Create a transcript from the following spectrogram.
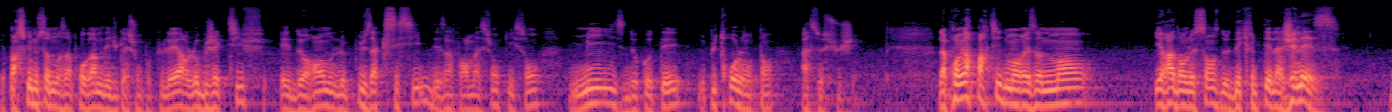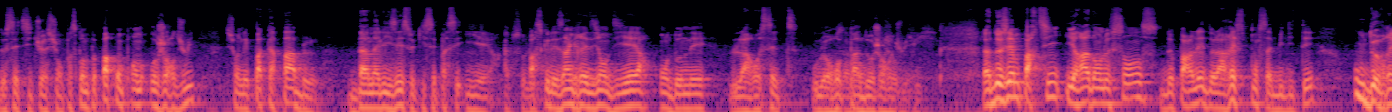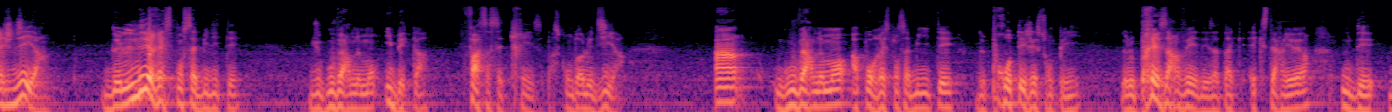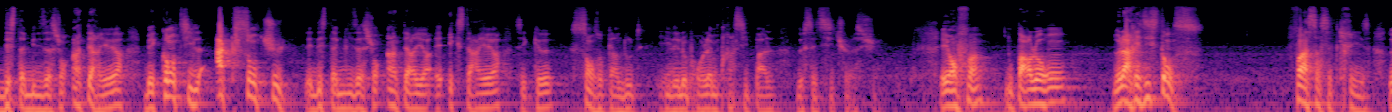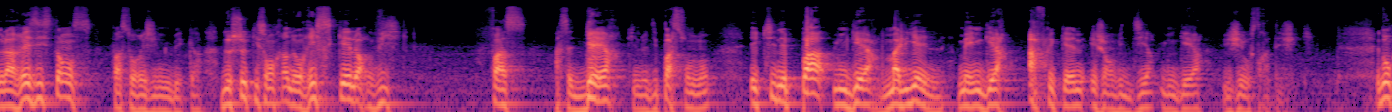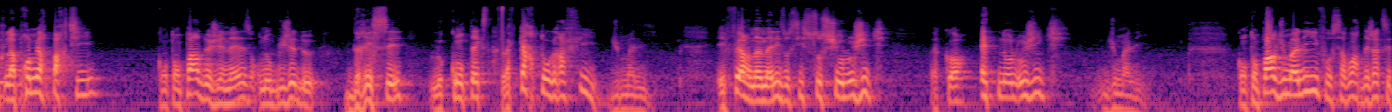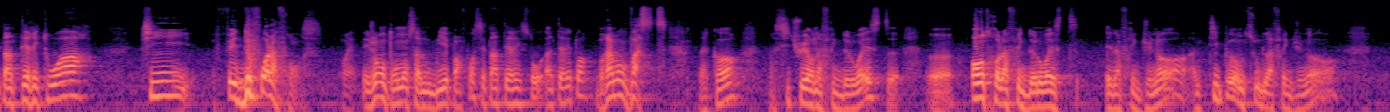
Et parce que nous sommes dans un programme d'éducation populaire, l'objectif est de rendre le plus accessible des informations qui sont mises de côté depuis trop longtemps à ce sujet. La première partie de mon raisonnement ira dans le sens de décrypter la genèse de cette situation. Parce qu'on ne peut pas comprendre aujourd'hui si on n'est pas capable d'analyser ce qui s'est passé hier. Parce que les ingrédients d'hier ont donné la recette ou le repas d'aujourd'hui. La deuxième partie ira dans le sens de parler de la responsabilité, ou devrais-je dire, de l'irresponsabilité du gouvernement Ibeka face à cette crise. Parce qu'on doit le dire, un gouvernement a pour responsabilité de protéger son pays, de le préserver des attaques extérieures ou des déstabilisations intérieures. Mais quand il accentue les déstabilisations intérieures et extérieures, c'est que, sans aucun doute, il est le problème principal de cette situation. Et enfin, nous parlerons de la résistance face à cette crise, de la résistance face au régime Ubeka, de ceux qui sont en train de risquer leur vie face à cette guerre qui ne dit pas son nom et qui n'est pas une guerre malienne, mais une guerre africaine et j'ai envie de dire une guerre géostratégique. Et donc la première partie, quand on parle de Genèse, on est obligé de dresser le contexte, la cartographie du Mali et faire une analyse aussi sociologique, d'accord, ethnologique du Mali. Quand on parle du Mali, il faut savoir déjà que c'est un territoire qui fait deux fois la France. Les gens ont tendance à l'oublier parfois, c'est un, un, territoire vraiment vaste, d'accord Situé en Afrique de l'Ouest, euh, entre l'Afrique de l'Ouest et l'Afrique du Nord, un petit peu en dessous de l'Afrique du Nord,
